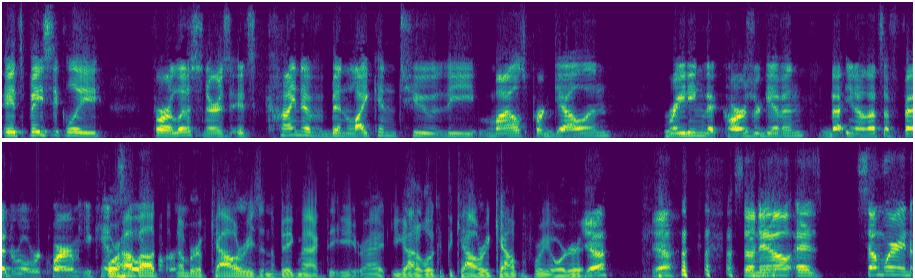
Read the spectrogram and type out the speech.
It's basically for our listeners, it's kind of been likened to the miles per gallon rating that cars are given. That you know, that's a federal requirement. You can't. or how about the number of calories in the Big Mac that you eat? Right, you got to look at the calorie count before you order it. Yeah, yeah. so now, as somewhere in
